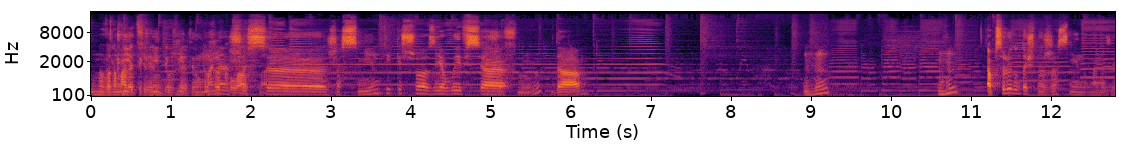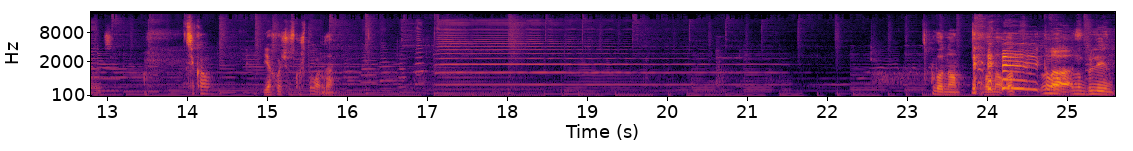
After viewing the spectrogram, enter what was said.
Ну, в Квіти, ароматиці він квіти, дуже, квіти. У дуже мене щось класно. е, жасмін тільки що з'явився. Жасмін. Да. Угу. Угу. Абсолютно точно жасмін у мене з'явився. Цікаво. Я хочу скуштувати. Да. Воно, воно. От, ну, Клас. ну, блін,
